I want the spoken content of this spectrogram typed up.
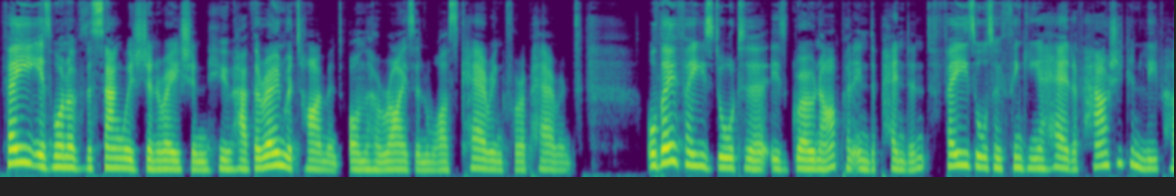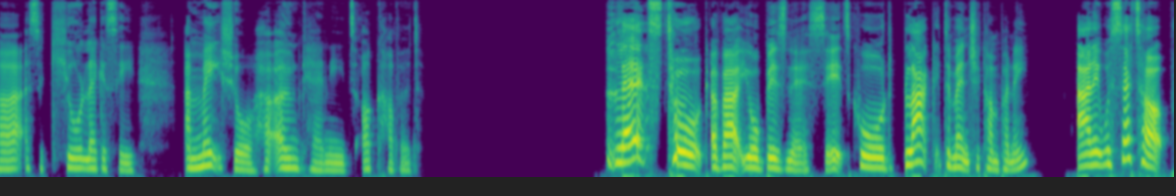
Faye is one of the sandwich generation who have their own retirement on the horizon whilst caring for a parent. Although Faye's daughter is grown up and independent, Faye's also thinking ahead of how she can leave her a secure legacy and make sure her own care needs are covered. Let's talk about your business. It's called Black Dementia Company, and it was set up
